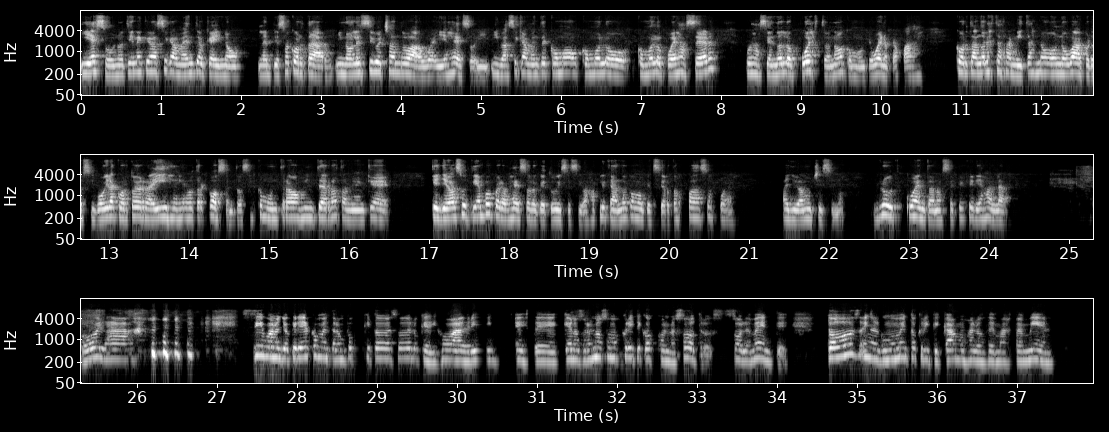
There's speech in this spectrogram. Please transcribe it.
y, eso, uno tiene que básicamente, ok, no, la empiezo a cortar y no le sigo echando agua y es eso. Y, y básicamente, ¿cómo, cómo, lo, ¿cómo lo puedes hacer? Pues haciendo lo opuesto, ¿no? Como que, bueno, capaz cortándole estas ramitas no, no va, pero si voy y la corto de raíz es otra cosa. Entonces, como un trabajo interno también que, que lleva su tiempo, pero es eso lo que tú dices. Si vas aplicando como que ciertos pasos, pues ayuda muchísimo. Ruth, cuéntanos, sé que querías hablar. Hola. Sí, bueno, yo quería comentar un poquito eso de lo que dijo Adri, este, que nosotros no somos críticos con nosotros solamente. Todos en algún momento criticamos a los demás también.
